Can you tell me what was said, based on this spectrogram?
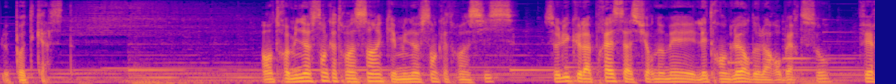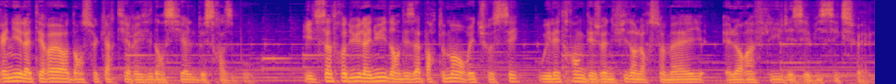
le podcast. Entre 1985 et 1986, celui que la presse a surnommé l'étrangleur de la Robertso fait régner la terreur dans ce quartier résidentiel de Strasbourg. Il s'introduit la nuit dans des appartements au rez-de-chaussée où il étrangle des jeunes filles dans leur sommeil et leur inflige des sévices sexuels.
